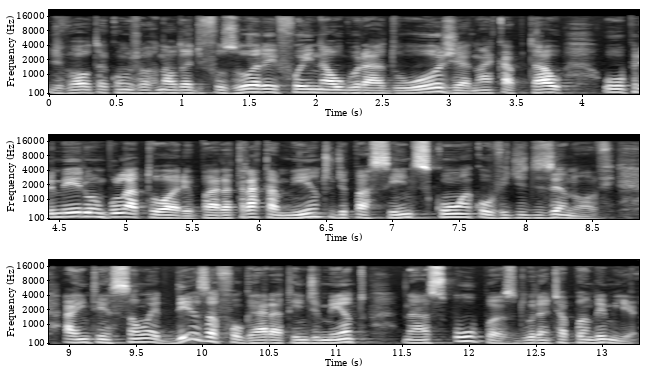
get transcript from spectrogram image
De volta com o Jornal da Difusora e foi inaugurado hoje, na capital, o primeiro ambulatório para tratamento de pacientes com a Covid-19. A intenção é desafogar atendimento nas UPAs durante a pandemia.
